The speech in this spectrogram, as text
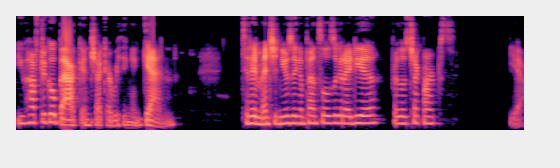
you have to go back and check everything again. Did I mention using a pencil is a good idea for those check marks? Yeah.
